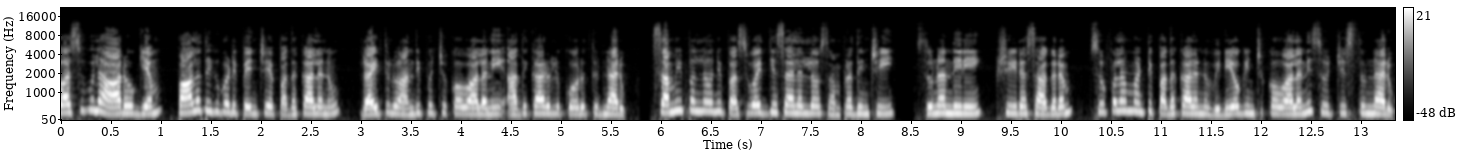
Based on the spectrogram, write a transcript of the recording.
పశువుల ఆరోగ్యం పాల దిగుబడి పెంచే పథకాలను రైతులు అందిపుచ్చుకోవాలని అధికారులు కోరుతున్నారు. సమీపంలోని పశువైద్యశాలల్లో సంప్రదించి సునందిని క్షీరసాగరం సుఫలం వంటి పథకాలను వినియోగించుకోవాలని సూచిస్తున్నారు.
